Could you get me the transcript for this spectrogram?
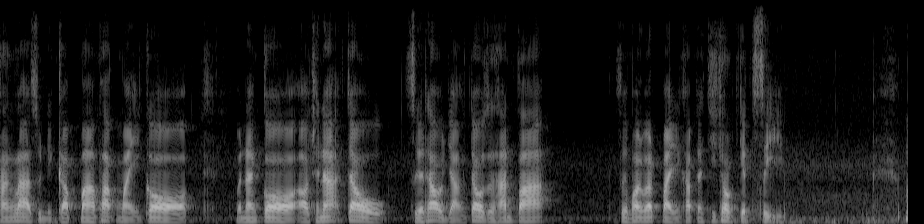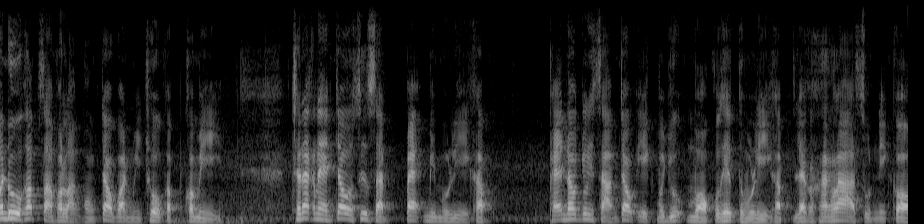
ครั้งล่าสุดนี่กลับมาภาคใหม่ก็วันนั้นก็เอาชนะเจ้าเสือเท่าอย่างเจ้าสถานฟ้า เสือพรวัดไปครับที่ช่องเจ็ดสีมาดูครับสามพลังของเจ้าวันมีโชคครับก็มี ชนะคะแนนเจ้าซื่อสัตย์แปะมีนบุรีครับแพ้นอกยกที่สามเจ้าเอกวายุหมอกกรุงเทพธนบุรีครับแล้วก็ครั้งล่าสุดนี่ก็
